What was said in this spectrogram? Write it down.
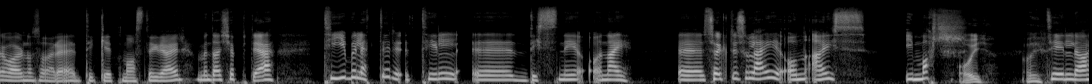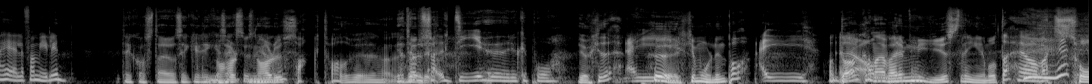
det var noen sånne Ticketmaster-greier, men da kjøpte jeg ti billetter til eh, Disney, nei, eh, Cirque du Soleil on Ice i mars, Oi. Oi, til da hele familien. det kosta jo sikkert Nå ikke har, 6000 nå har du sagt hva du Ja, det har du sagt. De hører jo ikke på. Gjør ikke det? Nei. Hører ikke moren din på? Nei. Og da kan jeg være mye strengere mot deg. Jeg har vært så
